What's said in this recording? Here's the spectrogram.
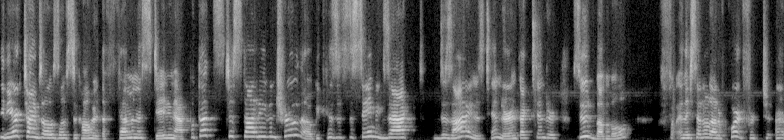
The New York Times always loves to call her the feminist dating app, but that's just not even true though, because it's the same exact design as Tinder. In fact, Tinder sued Bumble, and they settled out of court for uh,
